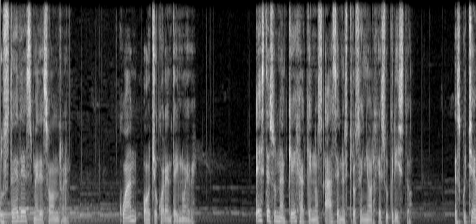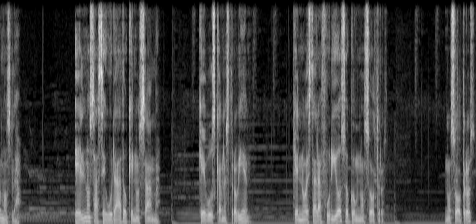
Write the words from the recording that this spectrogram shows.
Ustedes me deshonran. Juan 8:49. Esta es una queja que nos hace nuestro Señor Jesucristo. Escuchémosla. Él nos ha asegurado que nos ama, que busca nuestro bien, que no estará furioso con nosotros. Nosotros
